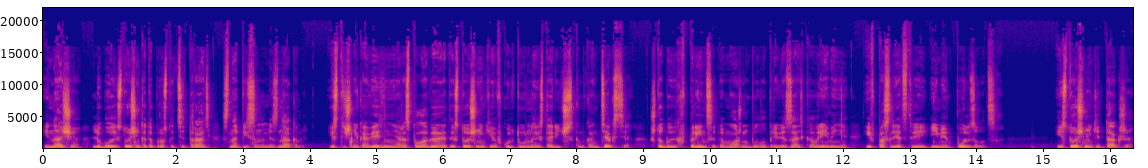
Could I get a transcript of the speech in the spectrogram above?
иначе любой источник – это просто тетрадь с написанными знаками. Источниковедение располагает источники в культурно-историческом контексте – чтобы их в принципе можно было привязать ко времени и впоследствии ими пользоваться. Источники также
